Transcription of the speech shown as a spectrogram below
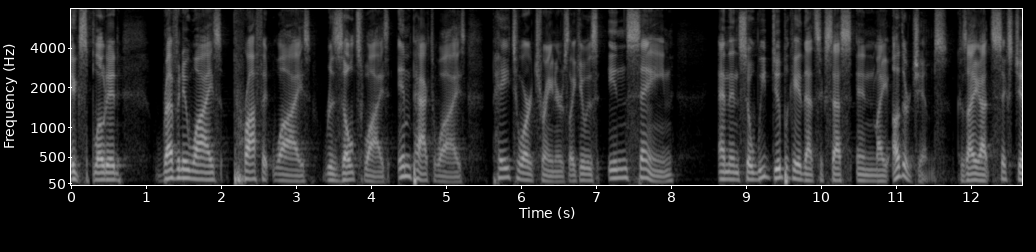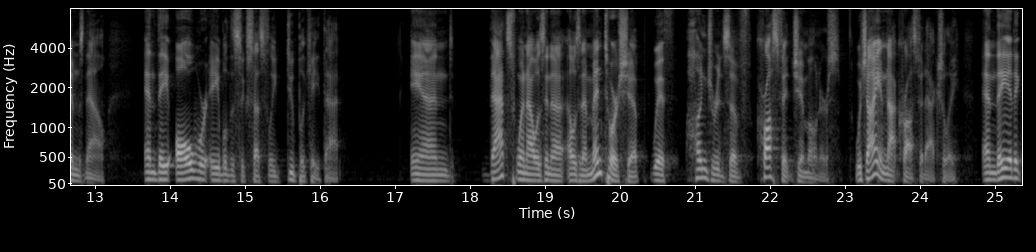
Exploded revenue wise, profit wise, results wise, impact wise, pay to our trainers. Like it was insane. And then so we duplicated that success in my other gyms because I got six gyms now, and they all were able to successfully duplicate that. And that's when I was in a I was in a mentorship with hundreds of CrossFit gym owners, which I am not CrossFit actually. And they had, a,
